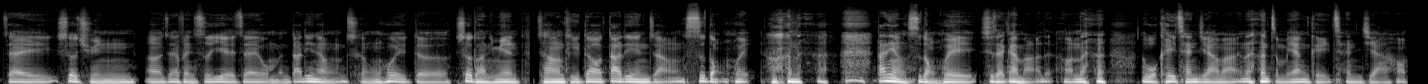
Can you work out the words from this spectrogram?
在社群，呃，在粉丝页，在我们大店长晨会的社团里面，常常提到大店长私董会啊。那 大店长私董会是在干嘛的？好，那我可以参加吗？那怎么样可以参加？哈，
